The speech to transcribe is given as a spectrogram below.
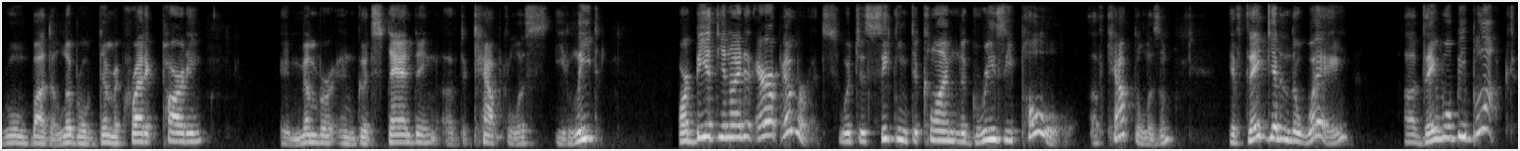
ruled by the Liberal Democratic Party, a member in good standing of the capitalist elite, or be it the United Arab Emirates, which is seeking to climb the greasy pole of capitalism, if they get in the way, uh, they will be blocked.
